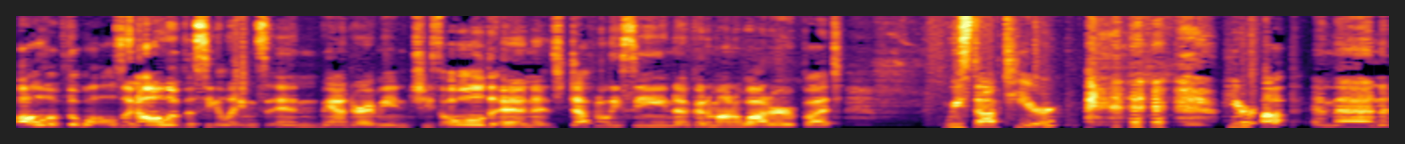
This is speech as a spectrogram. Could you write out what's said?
all of the walls and all of the ceilings in mander i mean she's old and it's definitely seen a good amount of water but we stopped here here up and then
